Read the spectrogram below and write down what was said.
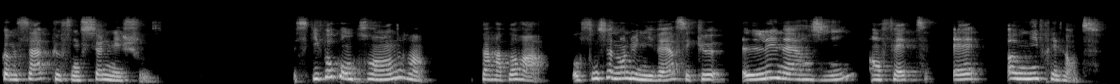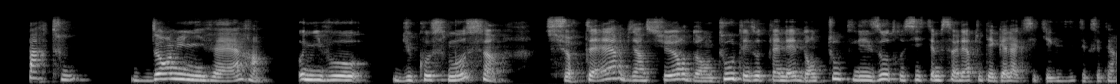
comme ça que fonctionnent les choses. Ce qu'il faut comprendre par rapport au fonctionnement de l'univers, c'est que l'énergie, en fait, est omniprésente partout dans l'univers, au niveau du cosmos, sur Terre, bien sûr, dans toutes les autres planètes, dans tous les autres systèmes solaires, toutes les galaxies qui existent, etc.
